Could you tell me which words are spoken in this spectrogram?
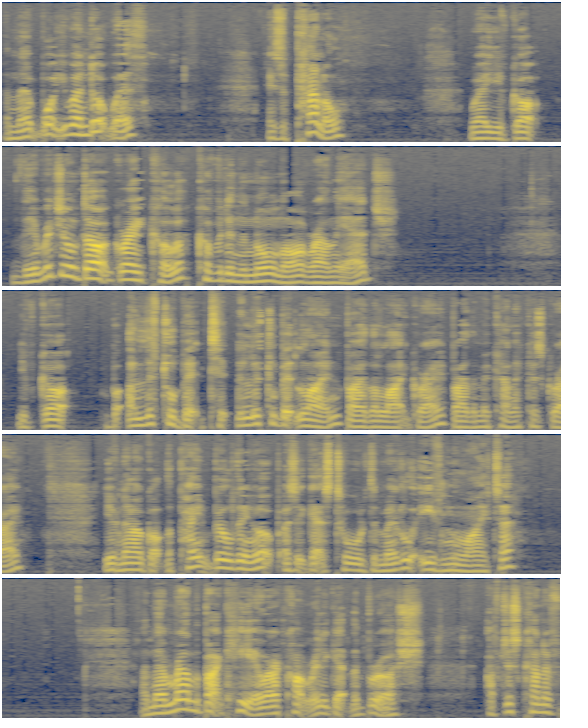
And then what you end up with is a panel where you've got the original dark grey colour covered in the Nuln Oil around the edge. You've got but a little bit a little bit lined by the light grey, by the Mechanicus grey. You've now got the paint building up as it gets towards the middle, even lighter. And then around the back here, where I can't really get the brush, I've just kind of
